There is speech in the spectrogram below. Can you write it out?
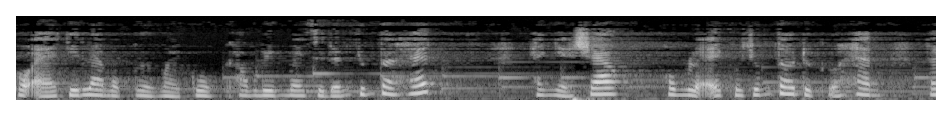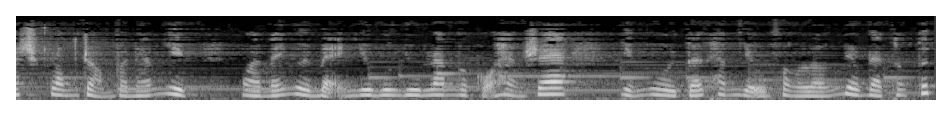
cô ả chỉ là một người ngoài cuộc không liên quan gì đến chúng tôi hết. Hai ngày sau, hôn lễ của chúng tôi được cử hành hết sức long trọng và náo nhiệt. Ngoài mấy người bạn như Vương Du Lâm và Cổ Hàng ra, những người tới tham dự phần lớn đều là thân thích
